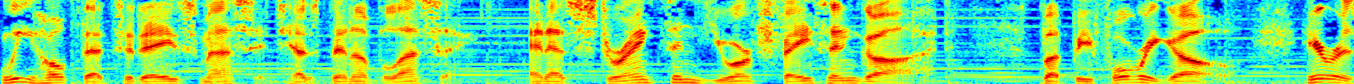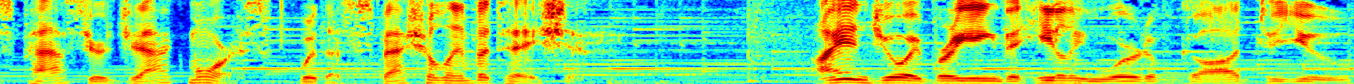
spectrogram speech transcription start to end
We hope that today's message has been a blessing and has strengthened your faith in God. But before we go, here is Pastor Jack Morris with a special invitation. I enjoy bringing the healing word of God to you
